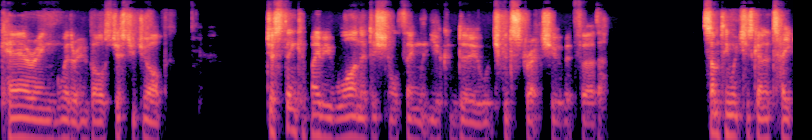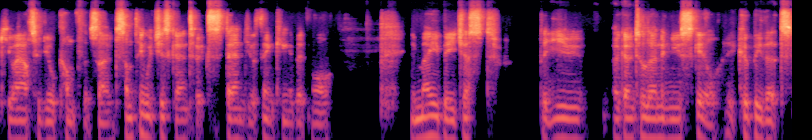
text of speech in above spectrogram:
caring, whether it involves just your job. Just think of maybe one additional thing that you can do which could stretch you a bit further. Something which is going to take you out of your comfort zone, something which is going to extend your thinking a bit more. It may be just that you are going to learn a new skill. It could be that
